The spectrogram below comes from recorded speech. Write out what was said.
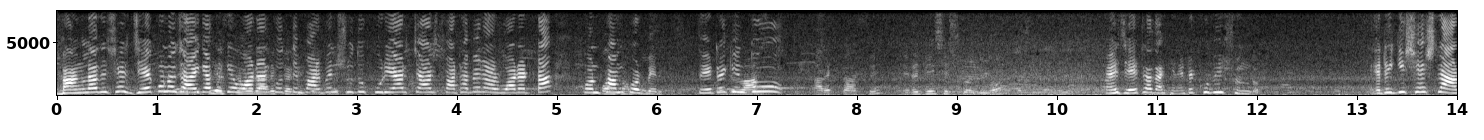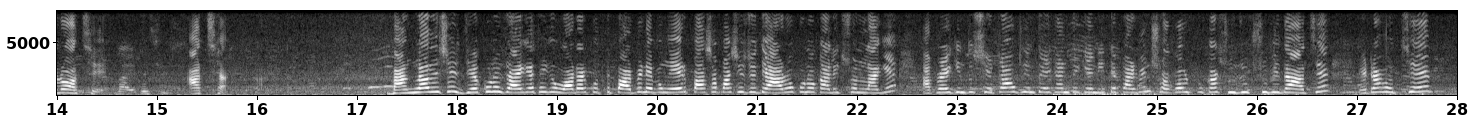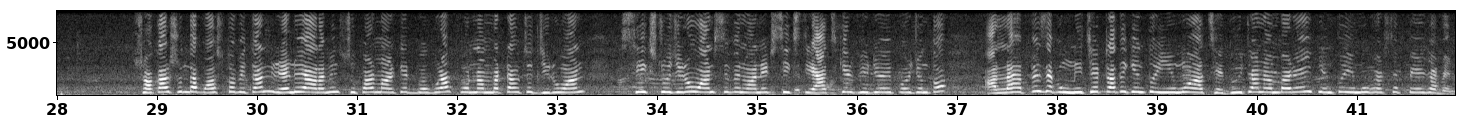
বাংলাদেশের যে কোনো জায়গা থেকে অর্ডার করতে পারবেন। শুধু কুরিয়ার চার্জ পাঠাবেন আর অর্ডারটা কনফার্ম করবেন। তো এটা কিন্তু আরেকটা আছে। এটা দিয়ে শেষ করে দিব। এই যে এটা দেখেন এটা খুবই সুন্দর। এটা কি শেষ না আরও আছে? আচ্ছা। বাংলাদেশের যে কোনো জায়গা থেকে অর্ডার করতে পারবেন এবং এর পাশাপাশি যদি আরও কোনো কালেকশন লাগে আপনারা কিন্তু সেটাও কিন্তু এখান থেকে নিতে পারবেন। সকল প্রকার সুযোগ সুবিধা আছে। এটা হচ্ছে Sakal Sandhya Bastra Bitan railway Alamin super market Bogura. Phone নাম্বারটা হচ্ছে zero one six two zero one seven one eight six three. আজকের ভিডিও এই পর্যন্ত। আল্লাহ হাফেজ এবং নিচেরটাতে কিন্তু ইমো আছে। দুইটা নাম্বারেই কিন্তু ইমো হোয়াটসঅ্যাপ পেয়ে যাবেন।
